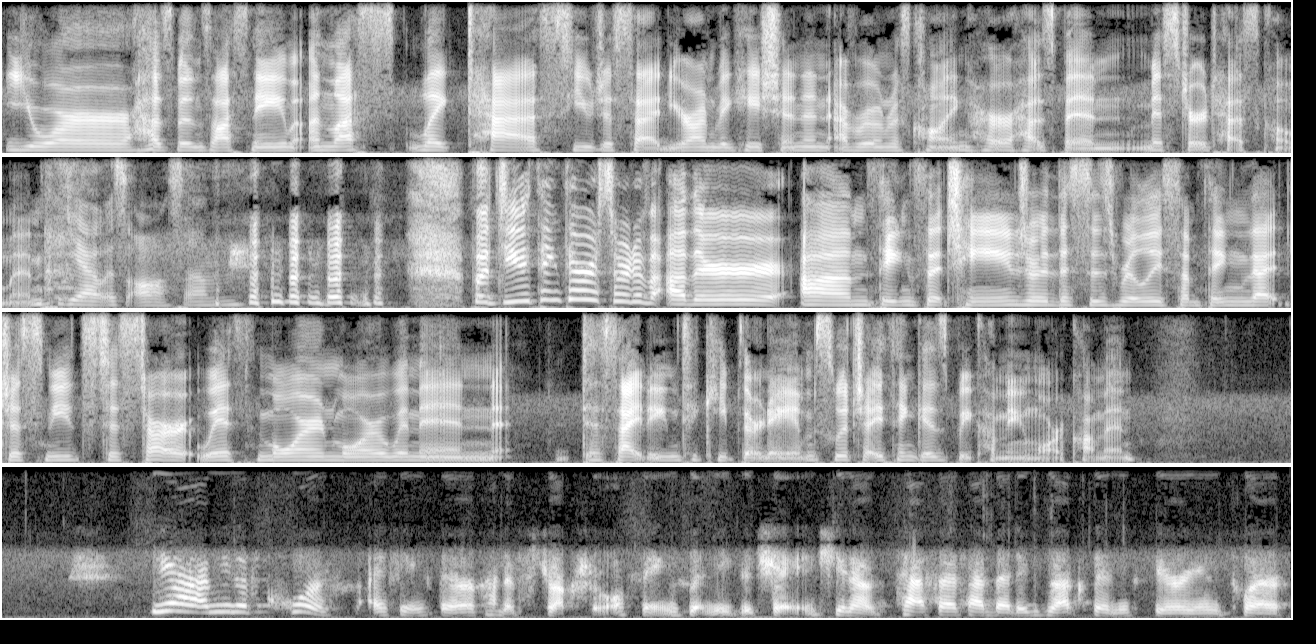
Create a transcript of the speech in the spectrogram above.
your husband's last name, unless like Tess, you just said you're on vacation and everyone was calling her husband Mr. Tess Coleman. Yeah, it was awesome. but do you think there are sort of other um, things that change, or this is really something that just needs to start with more and more women deciding to keep their names, which I think is becoming more common? Yeah, I mean, of course, I think there are kind of structural things that need to change. You know, Tess, I've had that exact same experience where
